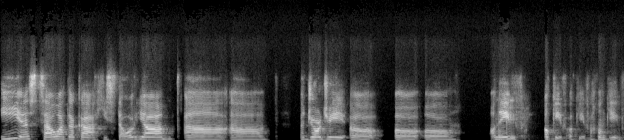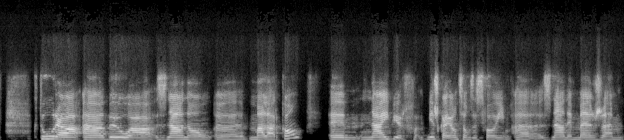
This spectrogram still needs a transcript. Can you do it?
I jest cała taka historia a, a Georgie O'Neill, O'Keeffe, O'Keeffe, O'Keeffe, która była znaną malarką, najpierw mieszkającą ze swoim e, znanym mężem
